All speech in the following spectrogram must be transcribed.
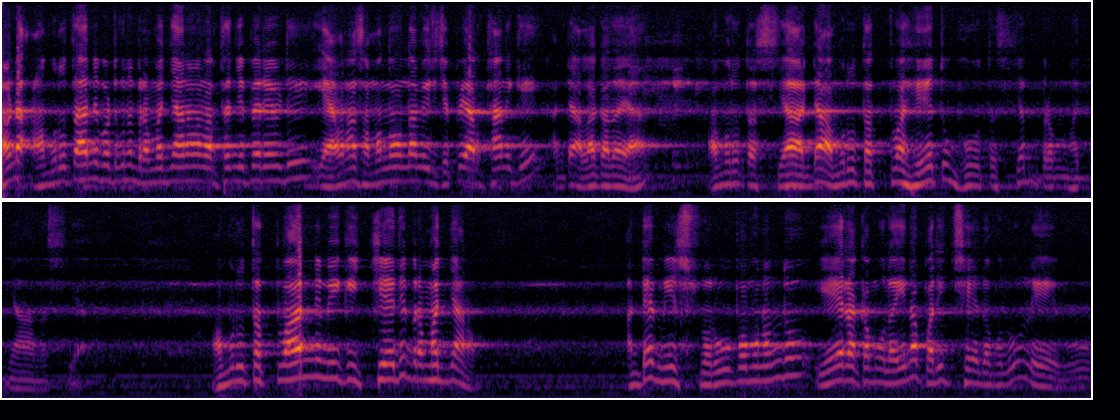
ఏమంటే అమృతాన్ని పట్టుకుని బ్రహ్మజ్ఞానం అని అర్థం చెప్పారేమిటి ఏమైనా సంబంధం ఉందా మీరు చెప్పే అర్థానికి? అంటే అలా కదయా అమృతస్య అంటే అమృతత్వ హేతుభూతస్య బ్రహ్మజ్ఞానస్య. అమృతత్వాన్ని మీకు ఇచ్చేది బ్రహ్మజ్ఞానం. అంటే మీ స్వరూపమునందు ఏ రకములైన పరిచ్ఛేదములు లేవు.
